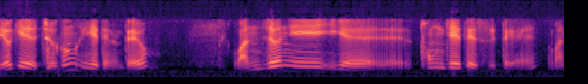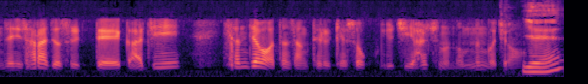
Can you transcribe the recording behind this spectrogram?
여기에 적응해야 되는데요. 완전히 이게 통제됐을 때, 완전히 사라졌을 때까지 현재와 같은 상태를 계속 유지할 수는 없는 거죠. 예.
